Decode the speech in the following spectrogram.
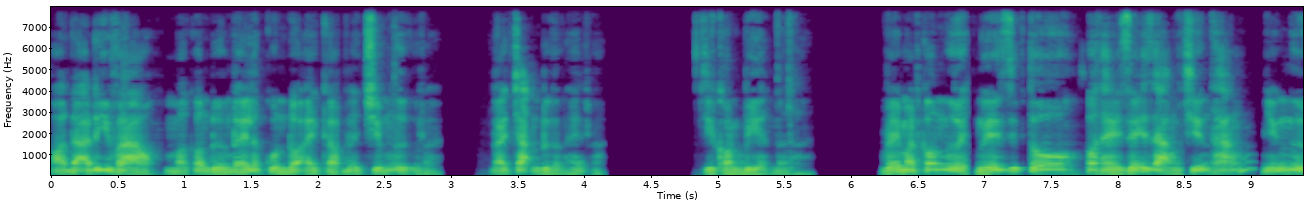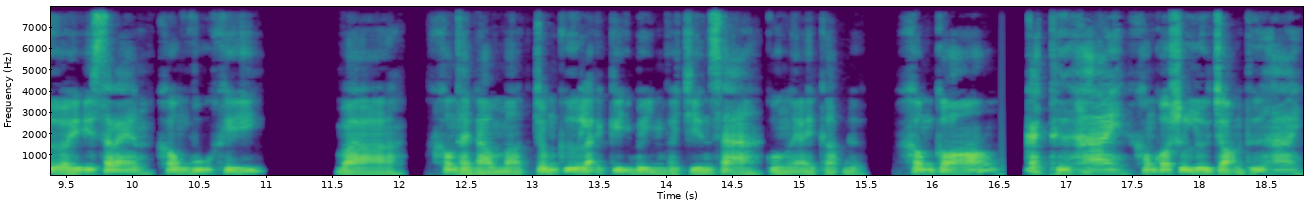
họ đã đi vào mà con đường đấy là quân đội Ai Cập đã chiếm ngự rồi, đã chặn đường hết rồi. Chỉ còn biển nữa thôi. Về mặt con người, người Egypto có thể dễ dàng chiến thắng những người Israel không vũ khí và không thể nào mà chống cự lại kỵ binh và chiến xa của người Ai Cập được. Không có cách thứ hai, không có sự lựa chọn thứ hai.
